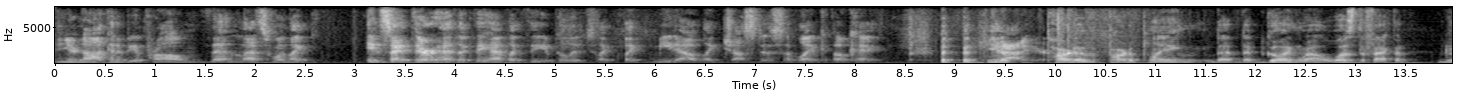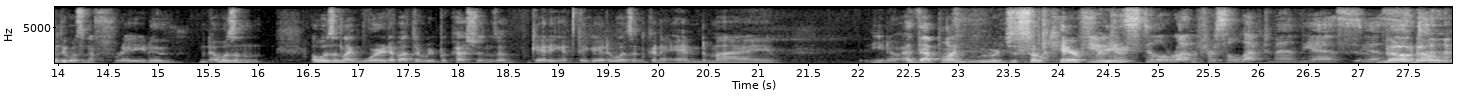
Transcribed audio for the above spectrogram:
and you're not gonna be a problem, then that's when like, inside their head, like they have like the ability to like like mete out like justice of like, okay, But but you Get know outta part of part of playing that that going well was the fact that I really wasn't afraid of I wasn't I wasn't like worried about the repercussions of getting a ticket. It wasn't gonna end my you know at that point we were just so carefree. you can still run for selectmen, yes, yes. No, no,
